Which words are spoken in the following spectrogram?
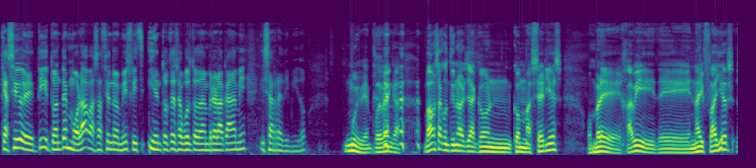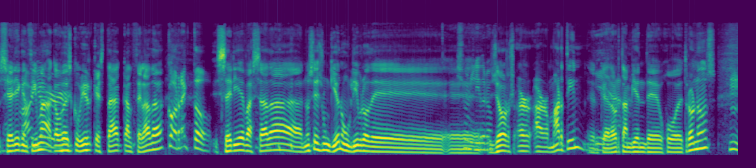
¿qué ha sido de ti? Tú antes molabas haciendo Misfits y entonces ha vuelto de Umbrella Academy y se ha redimido. Muy bien, pues venga, vamos a continuar ya con, con más series. Hombre, Javi, de Night Flyers, serie que encima Flyers. acabo de descubrir que está cancelada. ¡Correcto! Serie basada, no sé, es un guion o un libro de Es un eh, libro. George R. R. Martin, el Yeah. creador también de Juego de Tronos, Hmm.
